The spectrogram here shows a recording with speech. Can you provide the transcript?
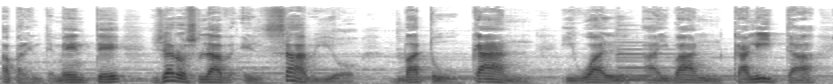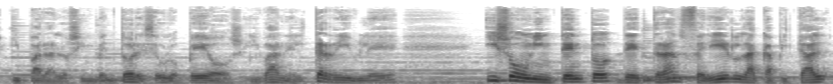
Aparentemente, Yaroslav el Sabio, Batu Khan, igual a Iván Kalita, y para los inventores europeos Iván el Terrible, hizo un intento de transferir la capital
